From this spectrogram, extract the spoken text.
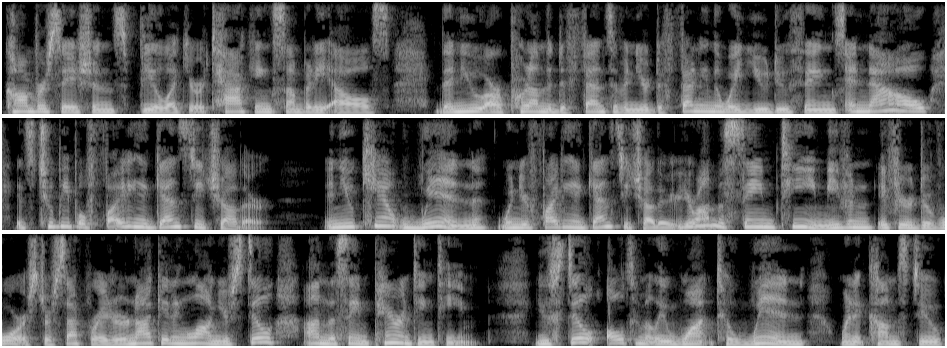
conversations feel like you're attacking somebody else. Then you are put on the defensive and you're defending the way you do things. And now it's two people fighting against each other. And you can't win when you're fighting against each other. You're on the same team, even if you're divorced or separated or not getting along. You're still on the same parenting team. You still ultimately want to win when it comes to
